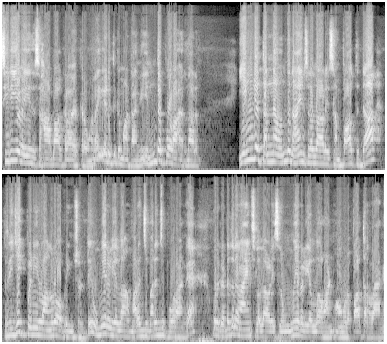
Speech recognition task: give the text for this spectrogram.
சிறிய வயது சஹாபாக்களா இருக்கிறவங்கள எடுத்துக்க மாட்டாங்க. எந்த போராக இருந்தாலும். எங்க தன்னை வந்து நாயம் சல்லா அலிஸ்லாம் பார்த்துட்டா ரிஜெக்ட் பண்ணிடுவாங்களோ அப்படின்னு சொல்லிட்டு உமேர் அலி அல்லாஹ் மறைஞ்சு மறைஞ்சு போறாங்க. ஒரு கட்டத்தில் நாயம் சல்லா அலிஸ்லாம் உமேர் அலி அல்லாஹ் அவங்கள பார்த்துடுறாங்க.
